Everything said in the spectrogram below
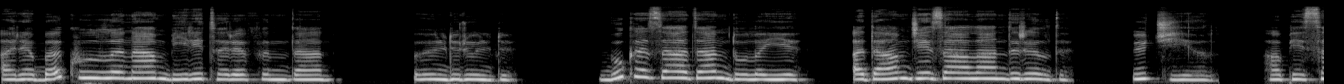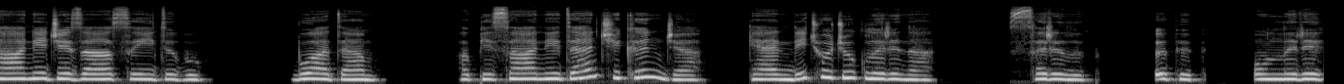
araba kullanan biri tarafından öldürüldü. Bu kazadan dolayı adam cezalandırıldı. Üç yıl hapishane cezasıydı bu. Bu adam hapishaneden çıkınca kendi çocuklarına sarılıp öpüp onları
